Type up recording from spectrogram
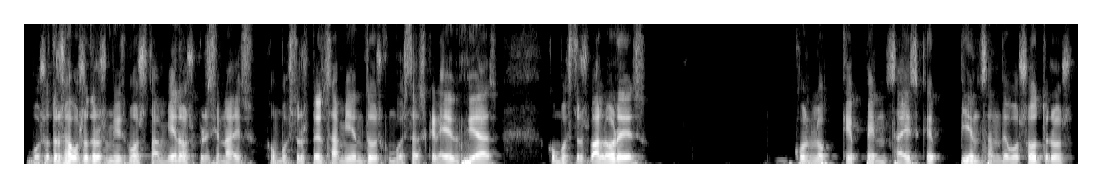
vosotros a vosotros mismos también os presionáis con vuestros pensamientos, con vuestras creencias, con vuestros valores, con lo que pensáis que piensan de vosotros.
